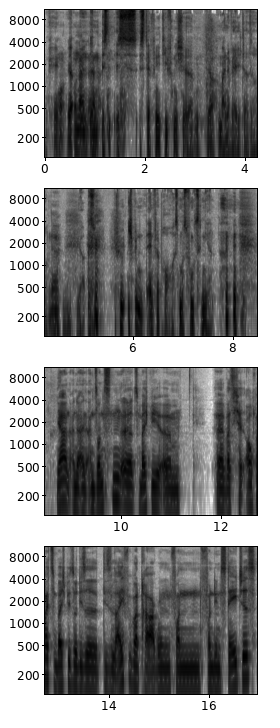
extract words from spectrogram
Okay, und, ja, und ein, ein, ist, ist, ist definitiv nicht ähm, ja, meine Welt. Also, ja. ja also, ich bin Endverbraucher, es muss funktionieren. ja, an, an, ansonsten äh, zum Beispiel, ähm, äh, was ich halt auch weiß, zum Beispiel so diese, diese Live-Übertragung von, von den Stages,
